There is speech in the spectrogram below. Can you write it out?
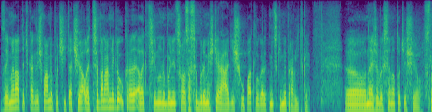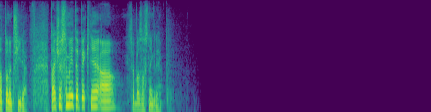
Zejména teďka, když máme počítače, ale třeba nám někdo ukrade elektřinu nebo něco a zase budeme ještě rádi šoupat logaritmickými pravítky. Eh, ne, že bych se na to těšil. Snad to nepřijde. Takže se mějte pěkně a třeba zase někdy.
